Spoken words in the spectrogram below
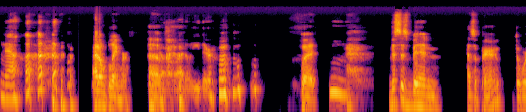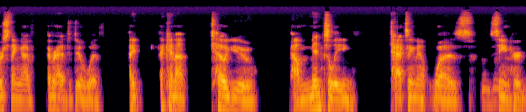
no. I don't blame her. Um, no, I don't either. But Hmm. this has been, as a parent, the worst thing I've ever had to deal with. I I cannot tell you how mentally taxing it was Mhm. seeing her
